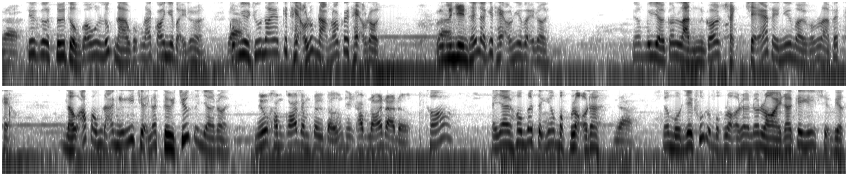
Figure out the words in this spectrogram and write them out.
Dạ. chứ tư tưởng của ông lúc nào cũng đã có như vậy rồi. Dạ. cũng như chú nói cái thẹo lúc nào nó có thẹo rồi. Dạ. nhìn thấy là cái thẹo như vậy rồi. Bây giờ có lành có sạch sẽ thì nhưng mà cũng là vết thẹo. Đầu óc ông đã nghĩ chuyện đó từ trước đến giờ rồi. Nếu không có trong tư tưởng thì không nói ra được. Khó. Thành ra hôm đó tự nhiên bộc lộ ra. Dạ. Nó một giây phút nó bộc lộ ra nó lòi ra cái sự việc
